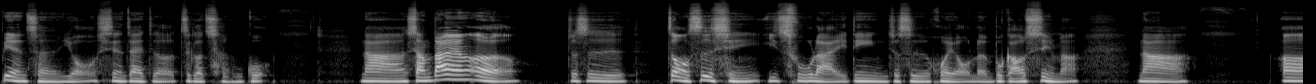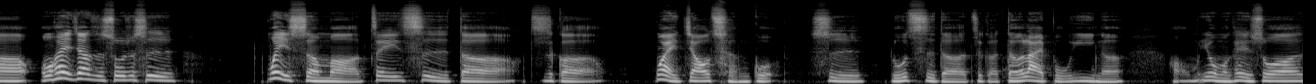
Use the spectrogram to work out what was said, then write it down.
变成有现在的这个成果。那想当然尔，就是这种事情一出来，一定就是会有人不高兴嘛。那呃，我可以这样子说，就是为什么这一次的这个。外交成果是如此的这个得来不易呢？好，因为我们可以说，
